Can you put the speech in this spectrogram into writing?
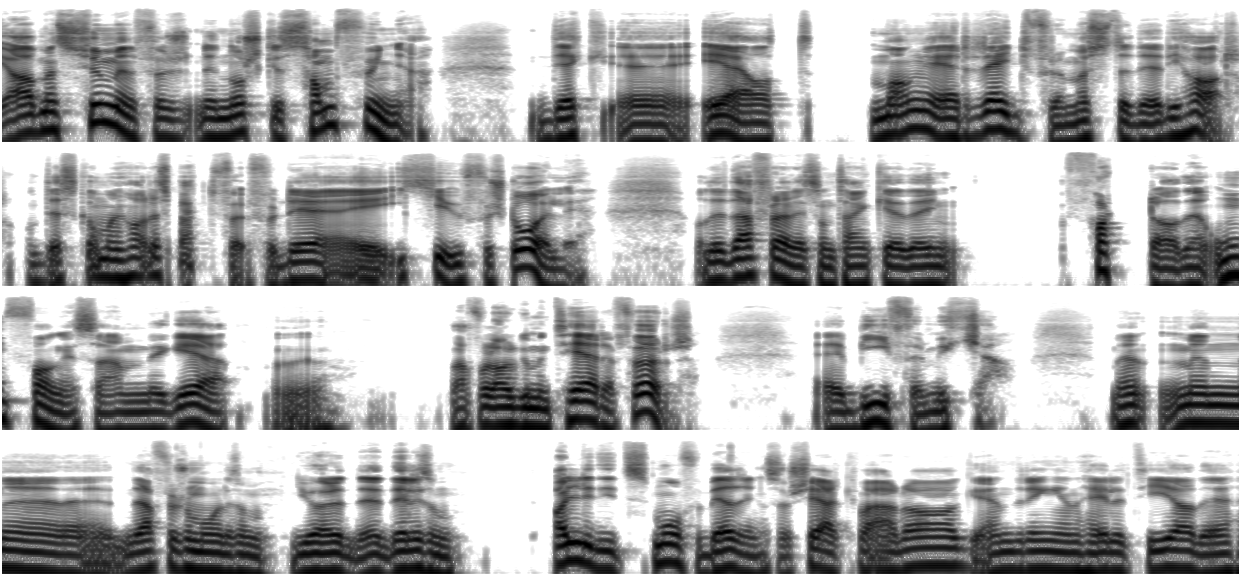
ja, men summen for det norske samfunnet, det eh, er at mange er redd for å miste det de har, og det skal man ha respekt for, for det er ikke uforståelig. Og det er derfor jeg liksom tenker den farta, det omfanget som MDG eh, i hvert fall argumenterer for, uh, blir for mye. Men, men uh, derfor så må man liksom gjøre det, det er liksom alle de små forbedringene som skjer hver dag, endringene hele tida, det,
